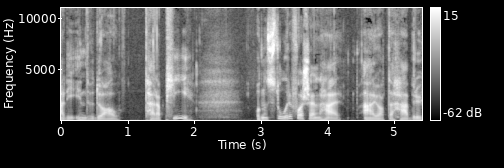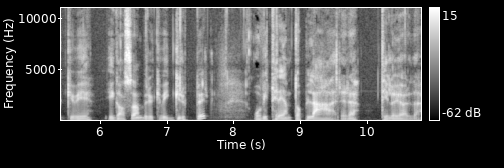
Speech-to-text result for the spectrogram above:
er de individualterapi. Og den store forskjellen her er jo at her bruker vi i Gaza bruker vi grupper, og vi trente opp lærere til å gjøre det.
